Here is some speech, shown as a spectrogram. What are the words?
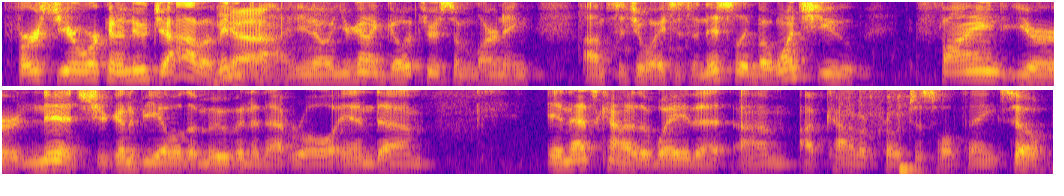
first year working a new job of any Yeah. kind you know you're going to go through some learning um, situations initially but once you find your niche you're going to be able to move into that role and um, and that's kind of the way that um, I've kind of approached this whole thing. So,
